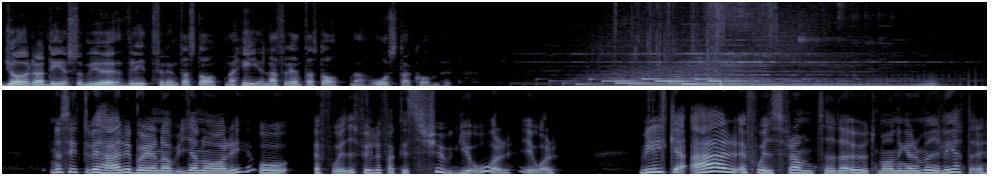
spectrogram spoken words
göra det som i övrigt Förenta Staterna, hela Förenta Staterna åstadkommer? Nu sitter vi här i början av januari och FOI fyller faktiskt 20 år i år. Vilka är FOIs framtida utmaningar och möjligheter?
